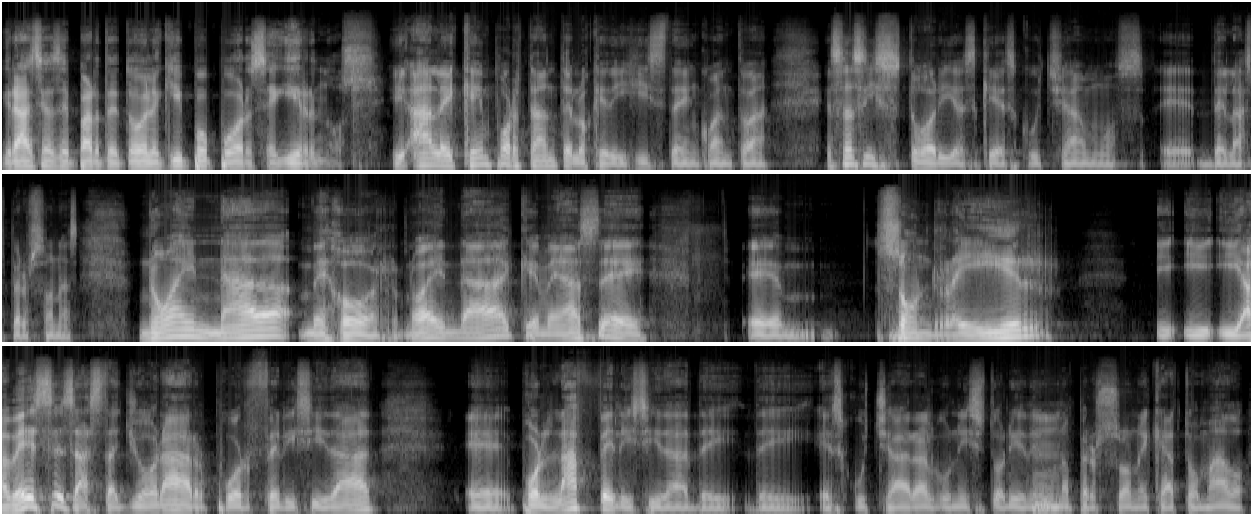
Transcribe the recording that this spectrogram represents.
Gracias de parte de todo el equipo por seguirnos. Y Ale, qué importante lo que dijiste en cuanto a esas historias que escuchamos eh, de las personas. No hay nada mejor, no hay nada que me hace eh, sonreír y, y, a veces hasta llorar por felicidad. Eh, por la felicidad de, de, escuchar alguna historia de mm. una persona que ha tomado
